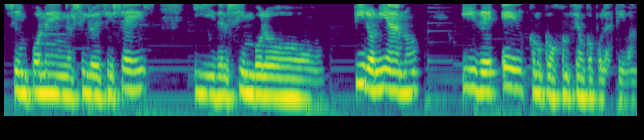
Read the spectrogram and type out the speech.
se impone en el siglo XVI, y del símbolo tironiano y de E como conjunción copulativa.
